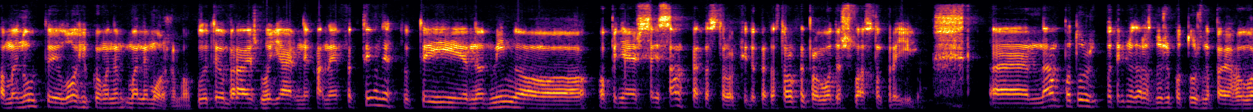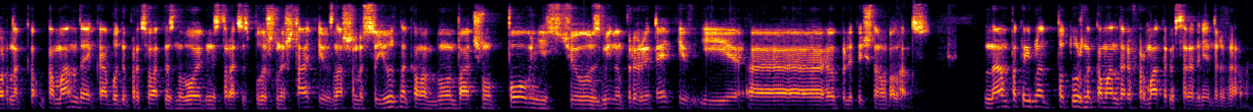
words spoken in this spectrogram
оминути логіку ми не, можемо. Коли ти обираєш лояльних, а не ефективних, то ти неодмінно опиняєшся і сам в катастрофі. До катастрофи проводиш власну країну. Е, нам потуж, потрібна зараз дуже потужна переговорна команда, яка буде працювати з новою адміністрацією Сполучених Штатів з нашими союзниками. Бо ми бачимо повністю зміну пріоритетів і е, геополітичного балансу. Нам потрібна потужна команда реформаторів всередині держави.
